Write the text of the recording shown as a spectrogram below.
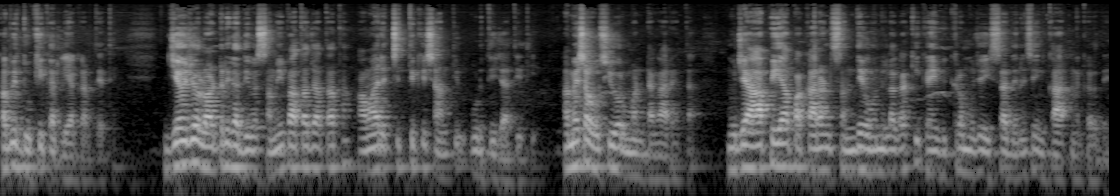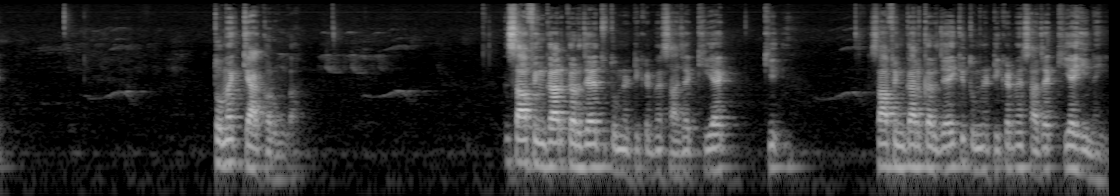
कभी दुखी कर लिया करते थे। ज्यो जो लॉटरी का दिवस समीप आता जाता था, हमारे चित्त की शांति उड़ती जाती थी। हमेशा उसी ओर मन टंगा रहता। मुझे आप ही आप अकारण संदेह होने लगा कि कहीं विक्रम मुझे हिस्सा देने से इनकार न कर दे। तो मैं क्या करूँगा? साफ़ इनकार कर जाए तो तुमने टिकट में साझा किया कि, साफ़ इनकार कर जाए कि तुमने टिकट में साझा किया ही नहीं।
